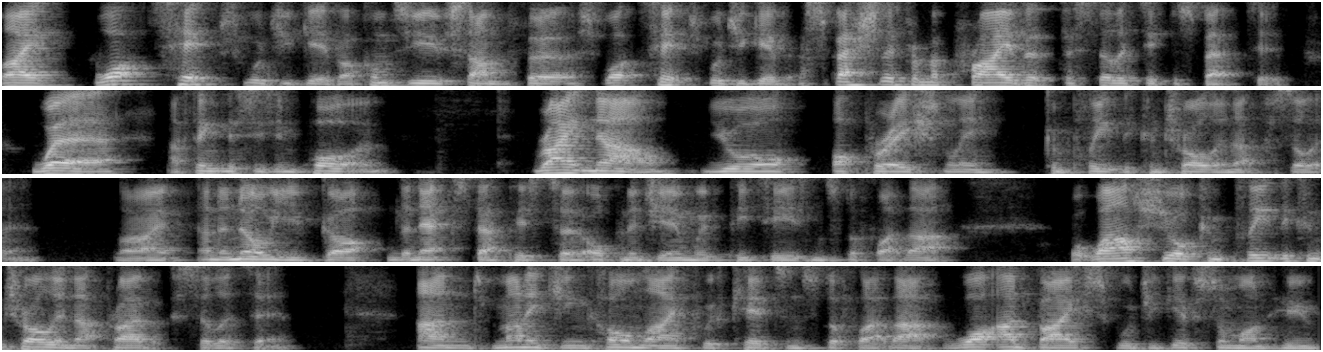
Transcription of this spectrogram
Like, what tips would you give? I'll come to you, Sam, first. What tips would you give, especially from a private facility perspective, where I think this is important? Right now, you're operationally completely controlling that facility. All right. And I know you've got the next step is to open a gym with PTs and stuff like that. But whilst you're completely controlling that private facility and managing home life with kids and stuff like that, what advice would you give someone who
